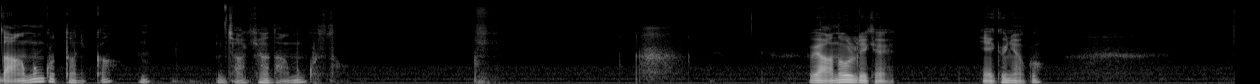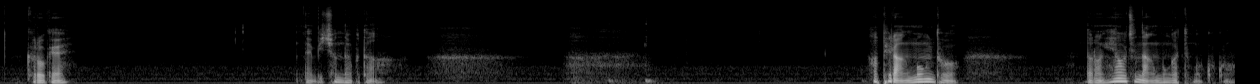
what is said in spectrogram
나 악몽 꿨다니까? 응? 자기야, 나 악몽 꿨어. 왜 안 어울리게 애교냐고? 그러게. 내 미쳤나 보다. 하필 악몽도 너랑 헤어진 악몽 같은 거 꾸고.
